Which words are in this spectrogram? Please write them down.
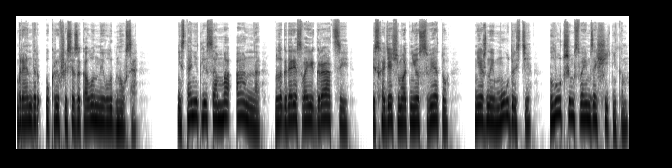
Брендер, укрывшийся за колонной, улыбнулся. Не станет ли сама Анна, благодаря своей грации, исходящему от нее свету, нежной мудрости, лучшим своим защитником?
